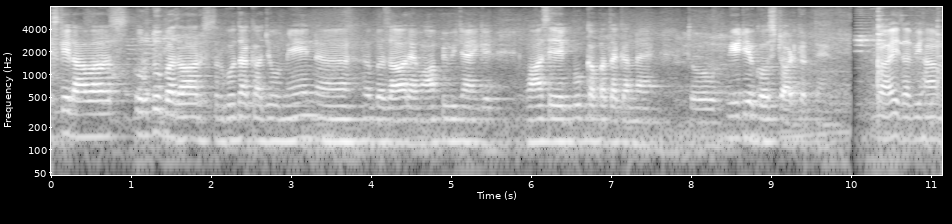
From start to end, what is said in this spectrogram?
इसके अलावा उर्दू बाज़ार, सरगोदा का जो मेन बाज़ार है, वहाँ पे भी जाएँगे। वहाँ से एक बुक का पता करना है। तो वीडियो को स्टार्ट करते हैं। गाइस अभी हम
